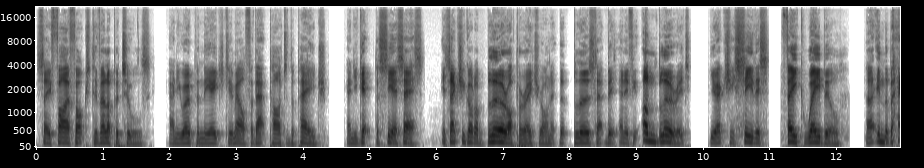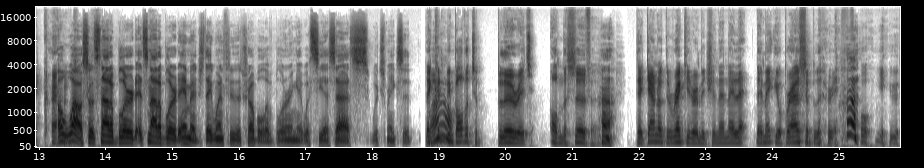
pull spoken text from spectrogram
say, Firefox developer tools and you open the HTML for that part of the page and you get the CSS, it's actually got a blur operator on it that blurs that bit. And if you unblur it, you actually see this fake waybill uh, in the background. Oh wow! So it's not a blurred. It's not a blurred image. They went through the trouble of blurring it with CSS, which makes it. They couldn't be bothered to blur it on the server. Huh. They download the regular image and then they let they make your browser blur it Huh. for you,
